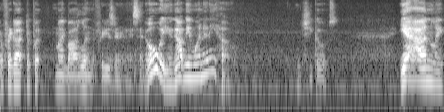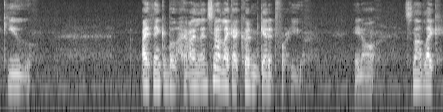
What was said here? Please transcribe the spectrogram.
I forgot to put my bottle in the freezer. I said, "Oh, you got me one anyhow." And she goes, "Yeah, unlike you." I think about I, it's not like I couldn't get it for you. You know, it's not like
